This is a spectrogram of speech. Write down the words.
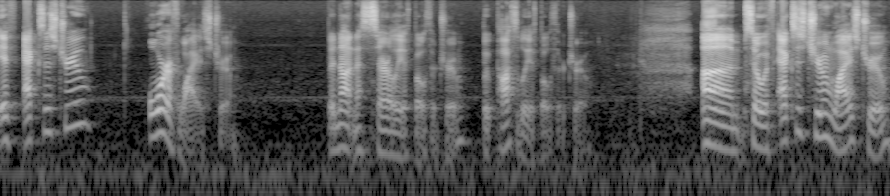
if x is true or if y is true. But not necessarily if both are true, but possibly if both are true. Um, so if x is true and y is true,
